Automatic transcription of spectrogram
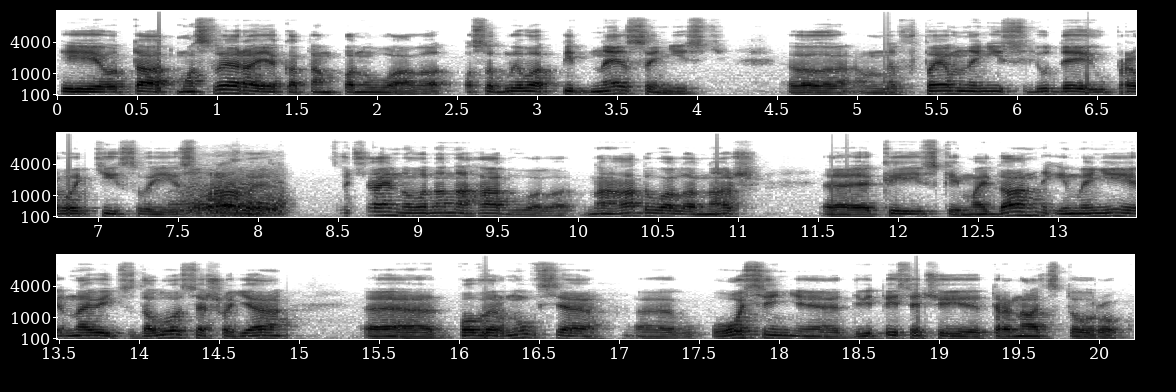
і ота атмосфера, яка там панувала, особлива піднесеність, е, впевненість людей у правоті своєї справи, звичайно, вона нагадувала, нагадувала наш е, київський майдан, і мені навіть здалося, що я е, повернувся в осінь е, 2013 року.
